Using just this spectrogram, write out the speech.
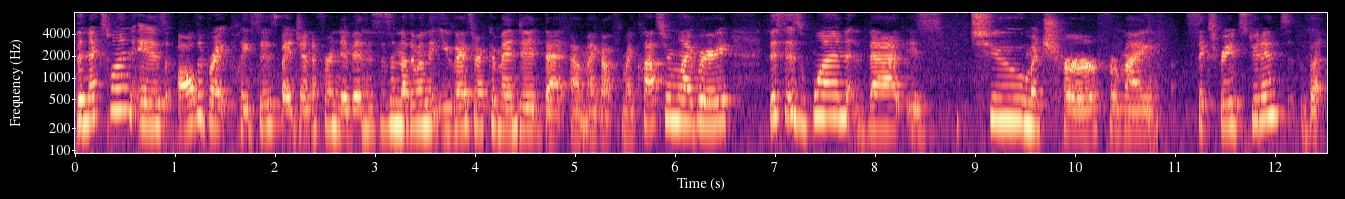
The next one is All the Bright Places by Jennifer Niven. This is another one that you guys recommended that um, I got from my classroom library. This is one that is too mature for my sixth grade students, but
